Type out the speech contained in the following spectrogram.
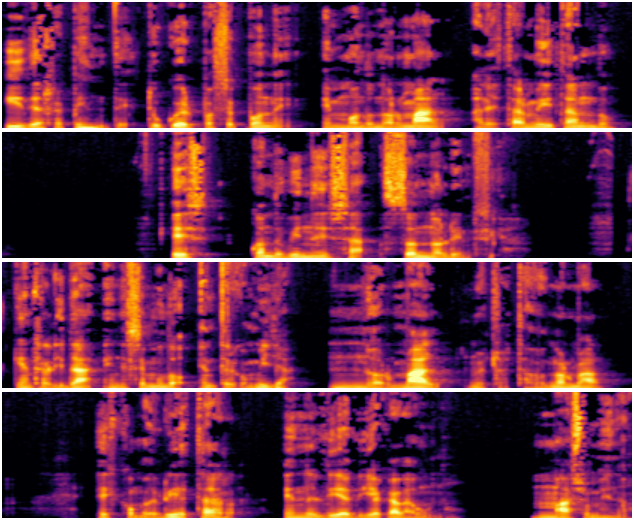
y de repente tu cuerpo se pone en modo normal al estar meditando, es cuando viene esa somnolencia, que en realidad en ese modo, entre comillas, normal, nuestro estado normal, es como debería estar en el día a día cada uno, más o menos,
